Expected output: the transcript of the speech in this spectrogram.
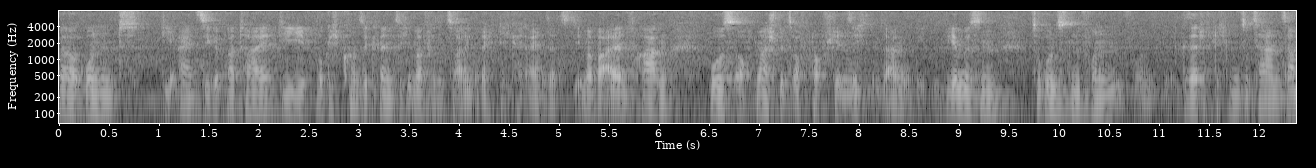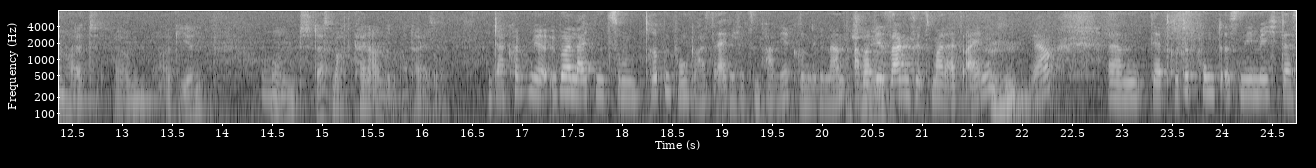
äh, und die einzige Partei, die wirklich konsequent sich immer für soziale Gerechtigkeit einsetzt, die immer bei allen Fragen, wo es auch mal spitz auf Knopf steht, mhm. sich sagen, wir müssen zugunsten von, von gesellschaftlichem sozialen Zusammenhalt ähm, agieren. Mhm. Und das macht keine andere Partei so. Und da könnten wir überleiten zum dritten Punkt. Du hast ja eigentlich jetzt ein paar mehr Gründe genannt, aber wir sagen es jetzt mal als einen. Mhm. Ja? Ähm, der dritte Punkt ist nämlich, dass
